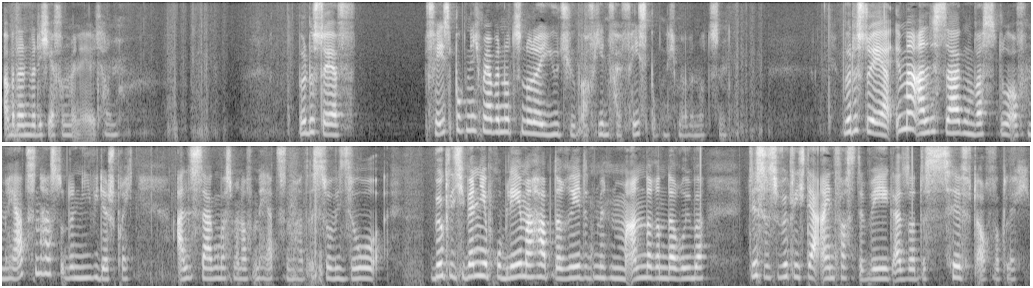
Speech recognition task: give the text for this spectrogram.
Aber dann würde ich eher von meinen Eltern. Würdest du eher Facebook nicht mehr benutzen oder YouTube? Auf jeden Fall Facebook nicht mehr benutzen. Würdest du eher immer alles sagen, was du auf dem Herzen hast oder nie widersprechen? Alles sagen, was man auf dem Herzen hat, ist sowieso wirklich, wenn ihr Probleme habt, redet mit einem anderen darüber. Das ist wirklich der einfachste Weg. Also das hilft auch wirklich.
